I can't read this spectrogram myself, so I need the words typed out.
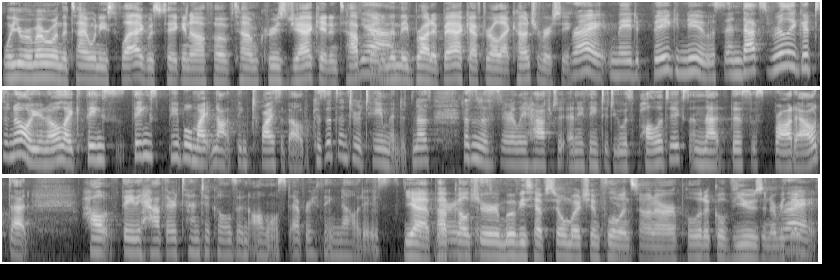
Well, you remember when the Taiwanese flag was taken off of Tom Cruise's jacket in Top Gun, and then they brought it back after all that controversy. Right, made big news, and that's really good to know. You know, like things things people might not think twice about because it's entertainment. It doesn't necessarily have to anything to do with politics, and that this is brought out that how they have their tentacles in almost everything nowadays. Yeah, pop culture, movies have so much influence on our political views and everything. Right.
